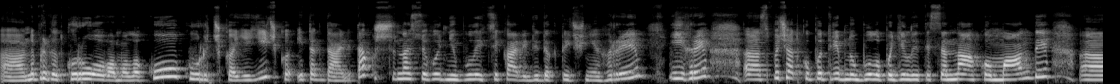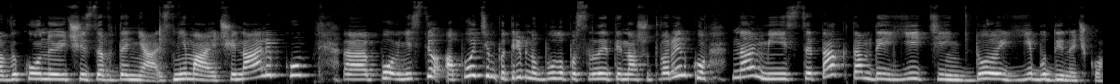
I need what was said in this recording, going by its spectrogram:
Наприклад, корова, молоко, курочка, яєчко і так далі. Також у нас сьогодні були цікаві дидактичні гри, ігри. Спочатку потрібно було поділитися на команди, виконуючи завдання, знімаючи наліпку повністю, а потім потрібно було поселити нашу тваринку на місце, так, там, де її тінь, до її будиночку.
